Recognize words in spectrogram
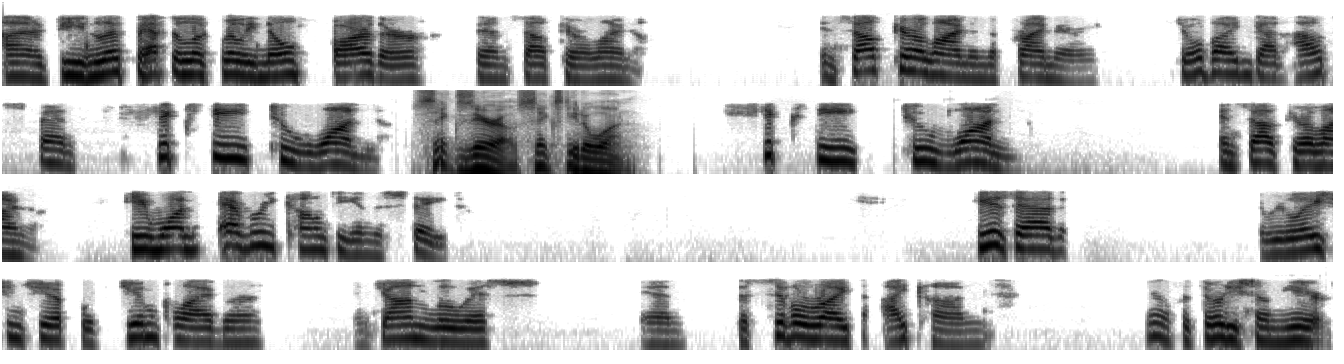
Uh, you look, have to look really no farther than South Carolina. In South Carolina, in the primary, Joe Biden got outspent 60 to 1. Six zero, 60 to 1. 60 to 1 in South Carolina. He won every county in the state. He has had a relationship with Jim Clyburn and John Lewis and the civil rights icons, you know, for 30 some years.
